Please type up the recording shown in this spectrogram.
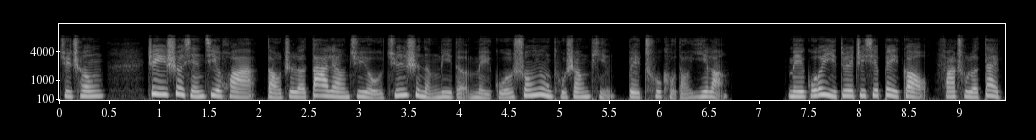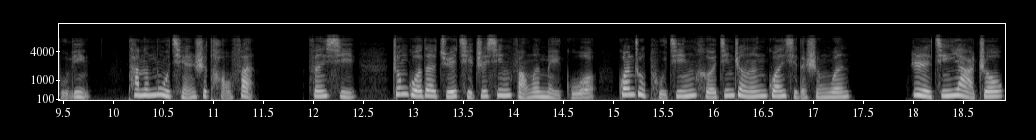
据称，这一涉嫌计划导致了大量具有军事能力的美国双用途商品被出口到伊朗。美国已对这些被告发出了逮捕令，他们目前是逃犯。分析：中国的崛起之星访问美国，关注普京和金正恩关系的升温。日经亚洲，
